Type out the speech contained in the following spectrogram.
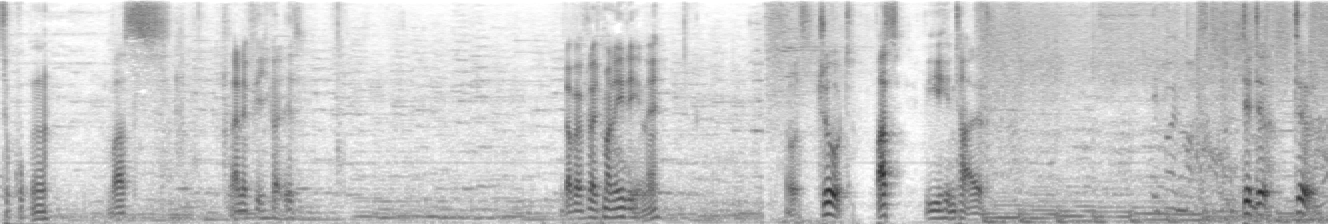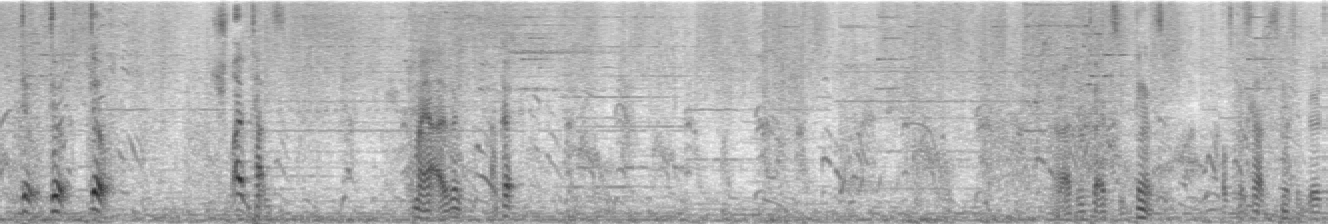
zu gucken, was seine Fähigkeit ist. Da wäre vielleicht mal eine Idee, ne? Los, Jude. Was? Wie Hinterhalt? Du, du, du, du, du, du. Schwalbtanz. Guck mal Alvin. Danke. Ja, du als die Dinge ausgesagt, ist nicht so blöd.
